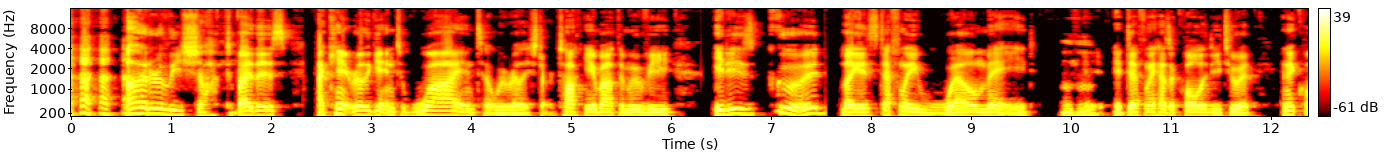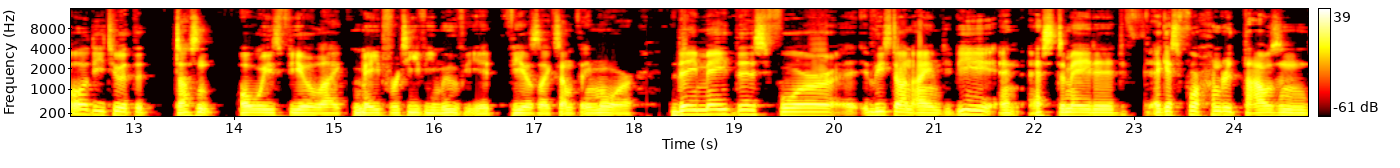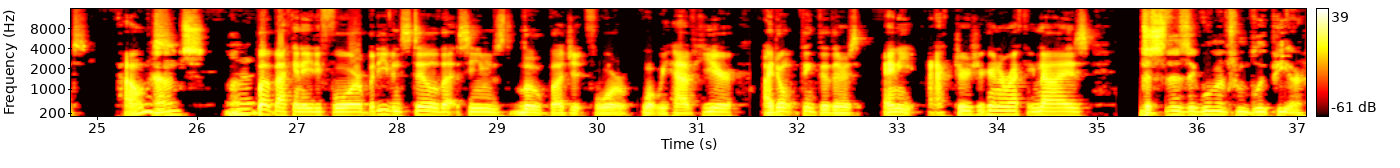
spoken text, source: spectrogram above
utterly shocked by this. I can't really get into why until we really start talking about the movie. It is good. Like, it's definitely well made. hmm It definitely has a quality to it, and a quality to it that doesn't always feel like made for TV movie. It feels like something more. They made this for, at least on IMDb, an estimated, I guess, 400,000 pounds? Pounds. Right. But back in 84, but even still, that seems low budget for what we have here. I don't think that there's any actors you're going to recognize, Just, there's a woman from Blue Peter,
